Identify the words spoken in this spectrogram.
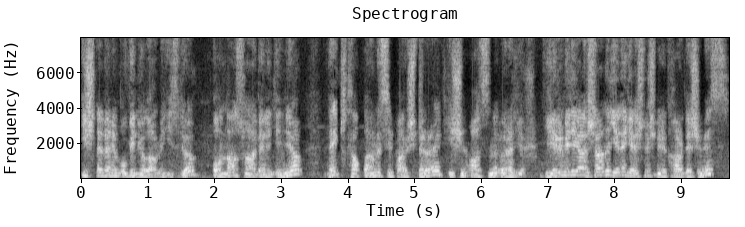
İşte benim bu videolarımı izliyor, ondan sonra beni dinliyor ve kitaplarını sipariş vererek işin aslını öğreniyor. 20'li yaşlarını yeni geçmiş bir kardeşimiz,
